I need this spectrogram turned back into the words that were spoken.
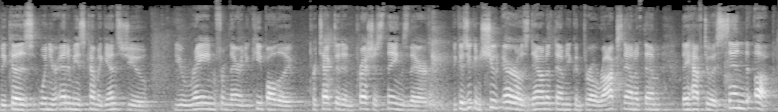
because when your enemies come against you, you reign from there and you keep all the protected and precious things there because you can shoot arrows down at them, you can throw rocks down at them. They have to ascend up.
